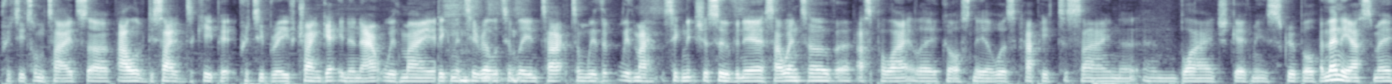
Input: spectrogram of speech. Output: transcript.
pretty tongue tied, so I'll have decided to keep it pretty brief, try and get in and out with my dignity relatively intact and with with my signature souvenir. So I went over, asked politely. Of course, Neil was happy to sign and obliged, gave me his scribble. And then he asked me,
